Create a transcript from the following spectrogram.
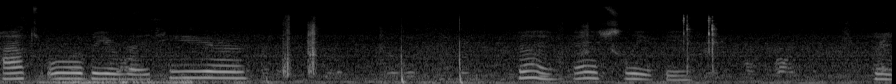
Hat will be right here. Good, I'm sleepy. Yeah.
